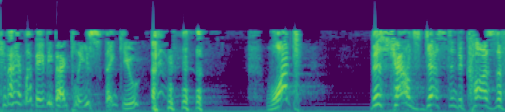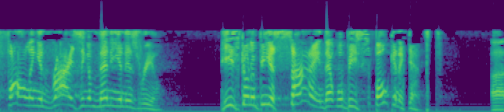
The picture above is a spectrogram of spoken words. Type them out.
can I have my baby back, please? Thank you. what? This child's destined to cause the falling and rising of many in Israel. He's going to be a sign that will be spoken against. Uh,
